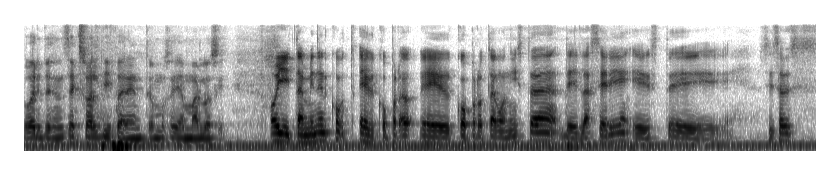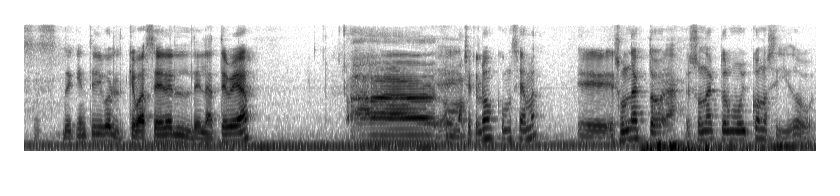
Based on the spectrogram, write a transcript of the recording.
orientación sexual diferente, vamos a llamarlo así. Oye, y también el, co el, copro el coprotagonista de la serie, este, ¿sí sabes ¿De quién te digo? El que va a ser el de la TVA. Ah, eh, chécalo, ¿cómo se llama? Eh, es un actor, es un actor muy conocido,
